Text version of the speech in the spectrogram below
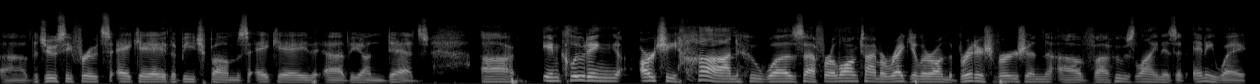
Uh, the Juicy Fruits, aka the Beach Bums, aka uh, the Undeads, uh, including Archie Hahn, who was uh, for a long time a regular on the British version of uh, Whose Line Is It Anyway,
